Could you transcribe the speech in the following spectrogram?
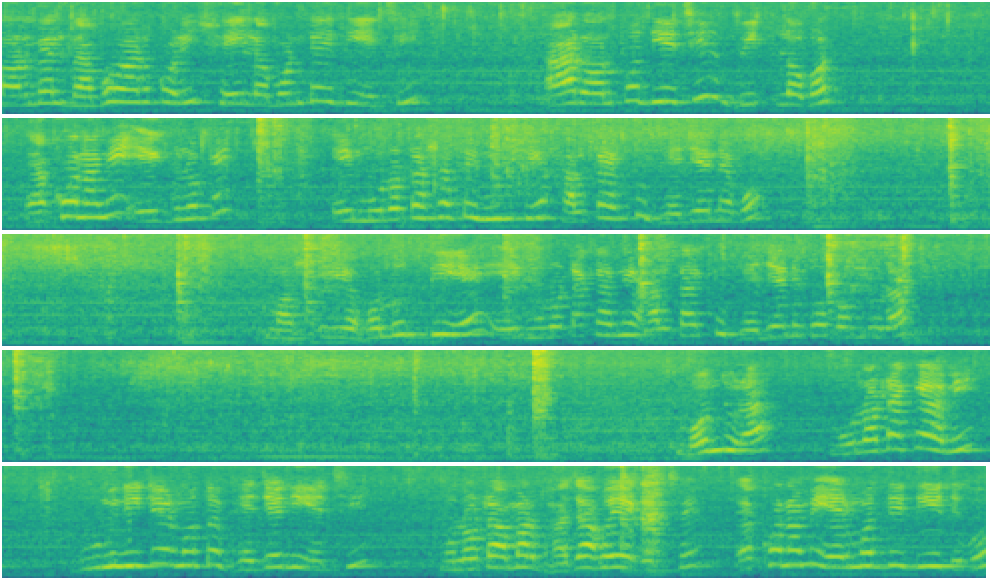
নর্মাল ব্যবহার করি, সেই লবণটাই দিয়েছি। আর অল্প দিয়েছি বিট লবণ। এখন আমি এইগুলোকে এই মূলোটার সাথে মিশিয়ে হালকা একটু ভেজে নেব। হলুদ দিয়ে এই মূলোটাকে আমি হালকা একটু ভেজে নেব বন্ধুরা। বন্ধুরা মূলোটাকে আমি দু মিনিটের মতো ভেজে নিয়েছি। মূলোটা আমার ভাজা হয়ে গেছে। এখন আমি এর মধ্যে দিয়ে দেবো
